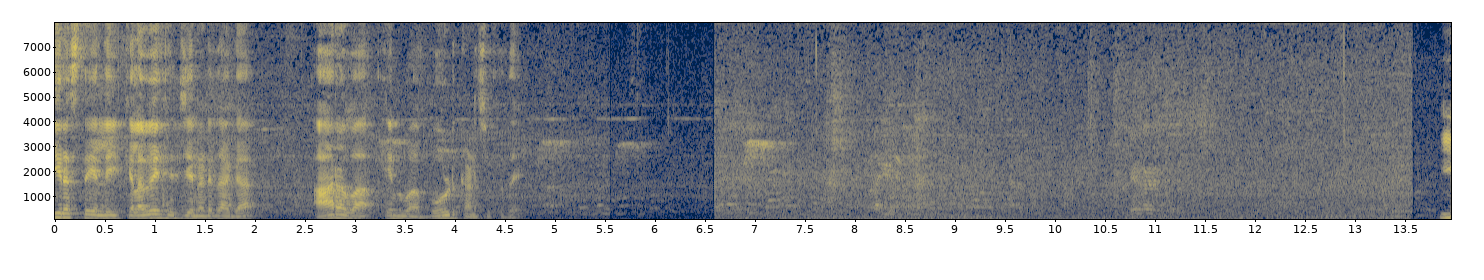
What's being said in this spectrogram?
ಈ ರಸ್ತೆಯಲ್ಲಿ ಕೆಲವೇ ಹೆಜ್ಜೆ ನಡೆದಾಗ ಆರವ ಎನ್ನುವ ಬೋರ್ಡ್ ಕಾಣಿಸುತ್ತದೆ. ಈ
